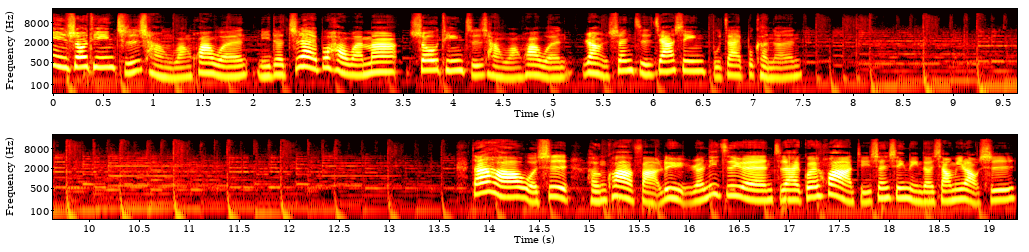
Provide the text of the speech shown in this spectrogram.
迎收听职场玩花文。你的挚爱不好玩吗？收听职场玩花文，让升职加薪不再不可能。好，我是横跨法律、人力资源、职爱规划及身心灵的小米老师。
